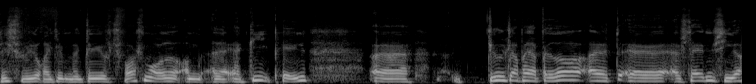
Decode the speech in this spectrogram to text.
det er selvfølgelig rigtigt, men det er jo spørgsmålet om at give penge. Øh, det vil da være bedre, at, øh, at staten siger,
